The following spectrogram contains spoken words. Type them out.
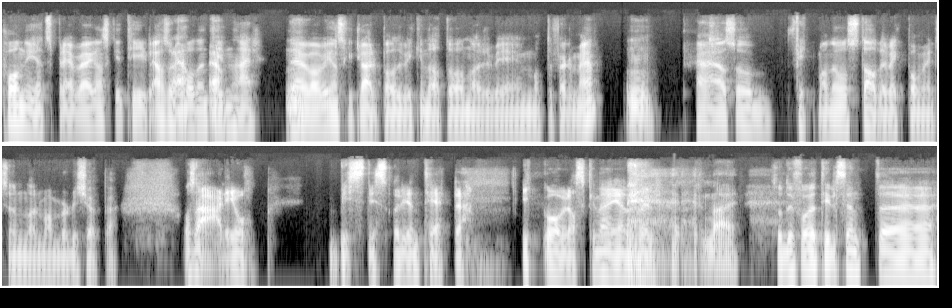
på nyhetsbrevet ganske tidlig, altså Ja, på den ja. tiden her. Mm. Det var vi ganske klare på hvilken dato og når vi måtte følge med. Mm. Eh, og så fikk man jo stadig vekk påminnelse når man burde kjøpe. Og så er de jo businessorienterte. Ikke overraskende i NFL. Så du får tilsendt eh,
